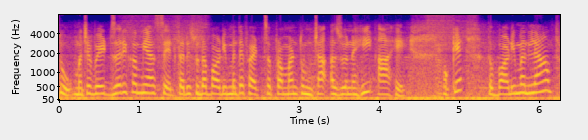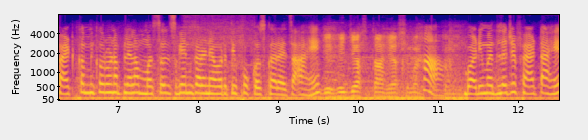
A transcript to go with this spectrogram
टू म्हणजे वेट जरी कमी असेल तरीसुद्धा बॉडीमध्ये फॅटचं प्रमाण तुमच्या अजूनही आहे. ओके तर बॉडीमधल्या फॅट कमी करून आपल्याला मसल्स गेन करण्यावरती फोकस करायचा आहे. म्हणजे हे जास्त आहे असं हां. बॉडीमधलं जे फॅट आहे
